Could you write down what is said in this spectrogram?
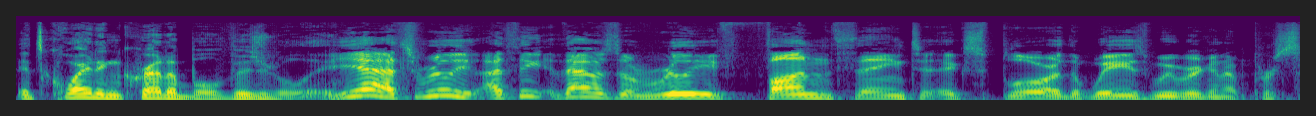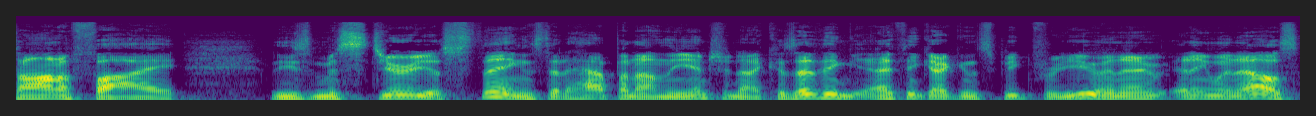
it's quite incredible visually. Yeah, it's really. I think that was a really fun thing to explore the ways we were going to personify these mysterious things that happen on the internet. Because I think I think I can speak for you and any- anyone else.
